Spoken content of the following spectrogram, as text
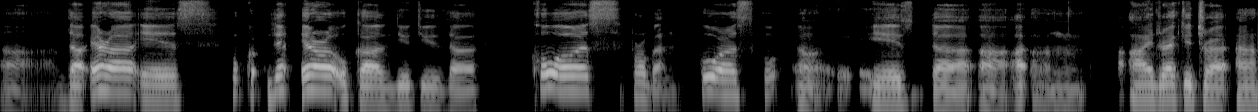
Uh, the error is the error occurs due to the CORS problem. CORS is the uh, um, I direct you to uh,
